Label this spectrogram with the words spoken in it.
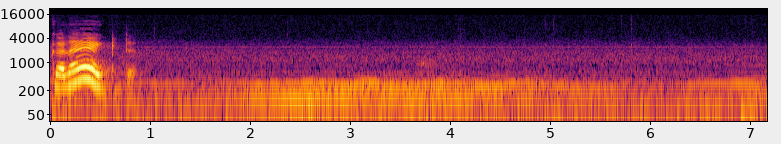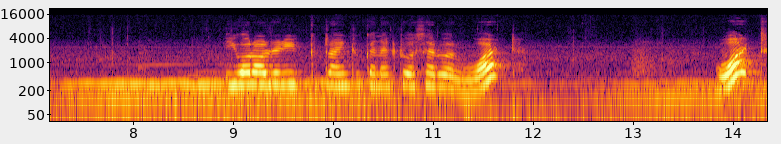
Correct. You are already trying to connect to a server. What? What?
